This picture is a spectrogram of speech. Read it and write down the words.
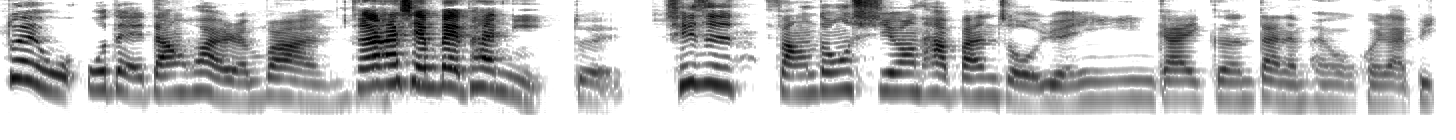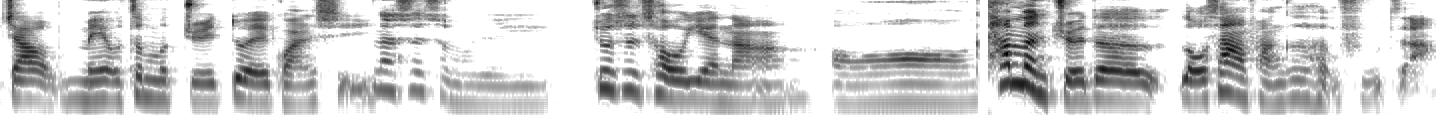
对我我得当坏人，不然可是他先背叛你，对。其实房东希望他搬走，原因应该跟带男朋友回来比较没有这么绝对的关系，那是什么原因？就是抽烟啊。哦，他们觉得楼上的房客很复杂，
